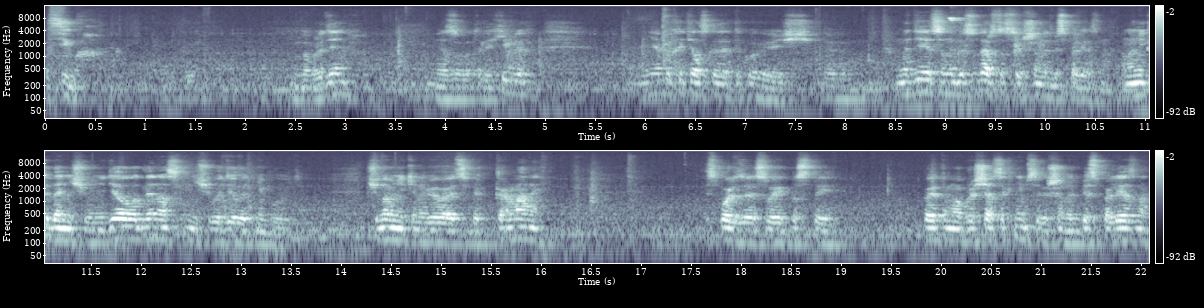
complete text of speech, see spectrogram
Спасибо. Добрый день, меня зовут Илья Хиблев. Я бы хотел сказать такую вещь. Надеяться на государство совершенно бесполезно. Оно никогда ничего не делало для нас, ничего делать не будет. Чиновники набивают себе карманы, используя свои посты. Поэтому обращаться к ним совершенно бесполезно.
